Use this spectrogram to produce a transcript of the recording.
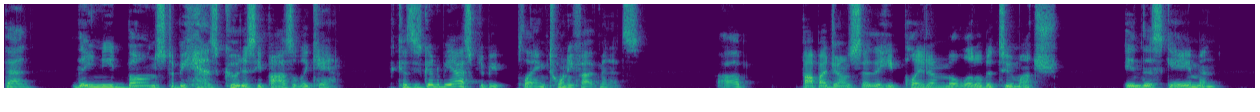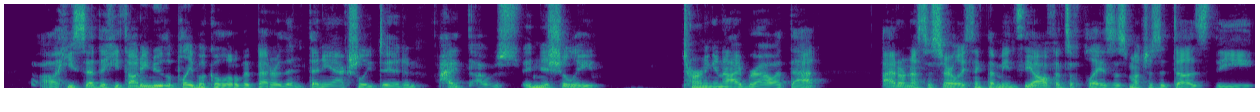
That they need Bones to be as good as he possibly can because he's going to be asked to be playing 25 minutes. Uh, Popeye Jones said that he played him a little bit too much in this game, and uh, he said that he thought he knew the playbook a little bit better than than he actually did. And I, I was initially turning an eyebrow at that. I don't necessarily think that means the offensive plays as much as it does the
